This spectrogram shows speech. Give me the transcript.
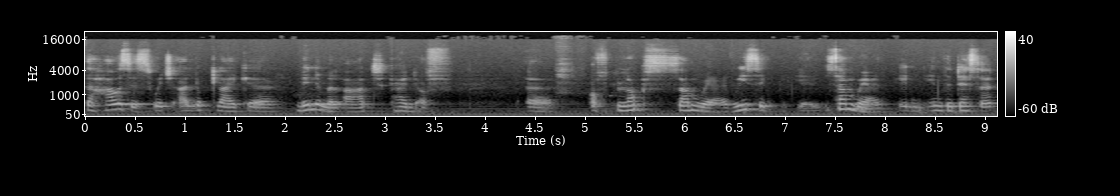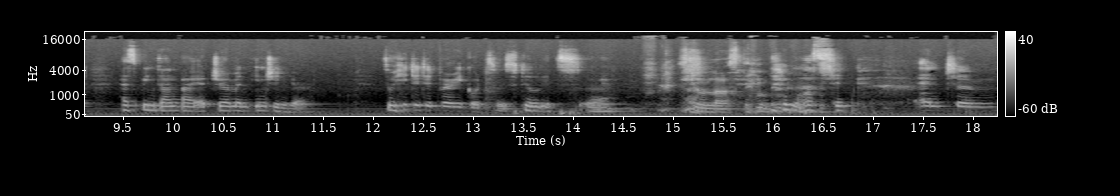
the houses, which are looked like uh, minimal art kind of uh, of blocks somewhere, recent, somewhere in, in the desert, has been done by a German engineer. So he did it very good. So still, it's uh, Still lasting. lasting, and um,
